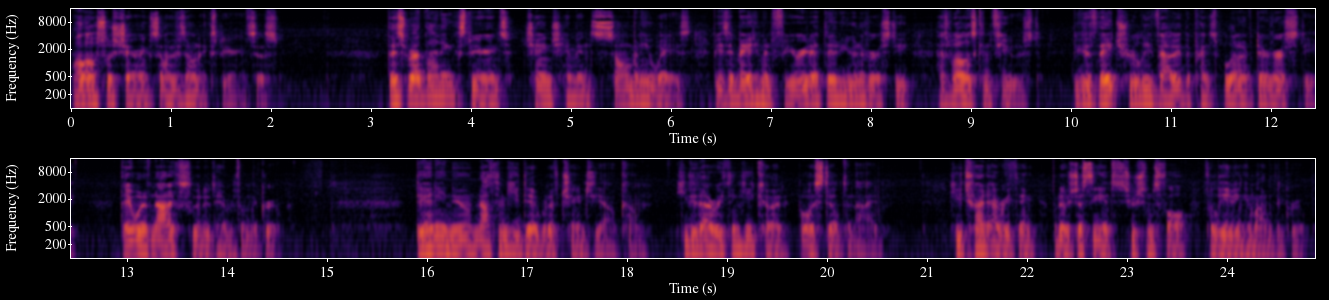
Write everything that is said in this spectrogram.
while also sharing some of his own experiences. This redlining experience changed him in so many ways because it made him infuriated at the university as well as confused, because if they truly valued the principle of diversity, they would have not excluded him from the group. Danny knew nothing he did would have changed the outcome. He did everything he could, but was still denied. He tried everything, but it was just the institution's fault for leaving him out of the group.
